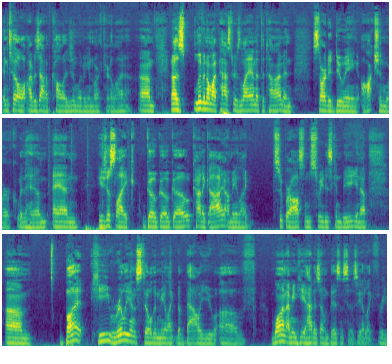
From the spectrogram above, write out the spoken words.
until I was out of college and living in North Carolina. Um, and I was living on my pastor's land at the time and started doing auction work with him. And he's just like go, go, go kind of guy. I mean, like super awesome, sweet as can be, you know. Um, but he really instilled in me like the value of one. I mean, he had his own businesses. He had like three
